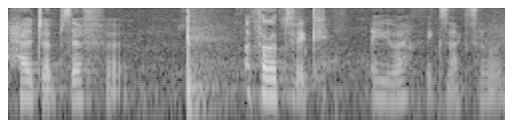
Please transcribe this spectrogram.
حاجة بزاف آه، أثرت فيك. ايوه اكزاكتومون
